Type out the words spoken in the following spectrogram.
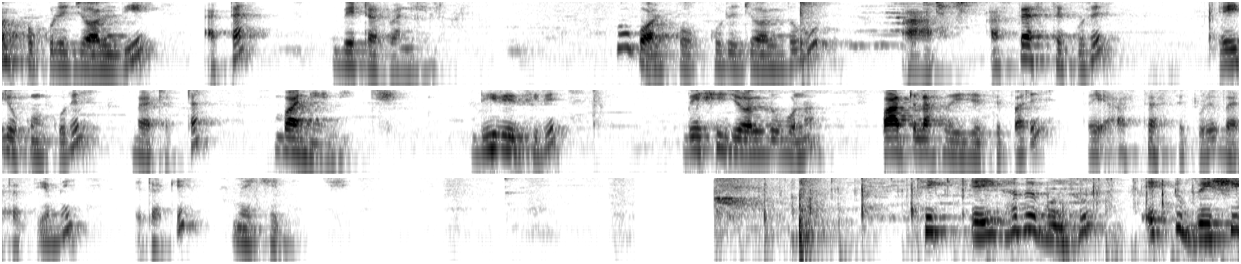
অল্প করে জল দিয়ে একটা বেটার বানিয়ে নেব। খুব অল্প করে জল দেবো আর আস্তে আস্তে করে এই রকম করে ব্যাটারটা বানিয়ে নিচ্ছি। ধীরে ধীরে বেশি জল দেবো না, পাতলা হয়ে যেতে পারে, তাই আস্তে আস্তে করে ব্যাটার দিয়ে আমি এটাকে মেখে নিচ্ছি। ঠিক এইভাবে বন্ধু, একটু বেশি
